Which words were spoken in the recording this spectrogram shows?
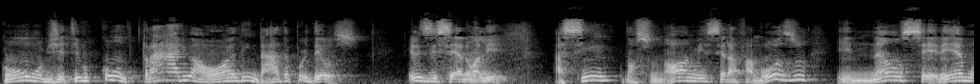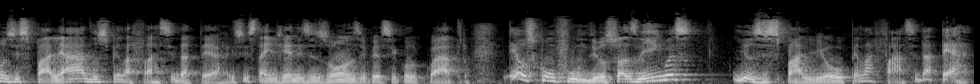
com um objetivo contrário à ordem dada por Deus. Eles disseram ali: Assim nosso nome será famoso e não seremos espalhados pela face da terra. Isso está em Gênesis 11, versículo 4. Deus confundiu suas línguas e os espalhou pela face da terra,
